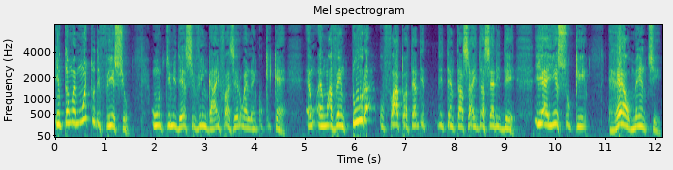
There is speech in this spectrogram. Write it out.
Então é muito difícil um time desse vingar e fazer o elenco que quer. É, é uma aventura o fato até de, de tentar sair da Série D. E é isso que realmente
